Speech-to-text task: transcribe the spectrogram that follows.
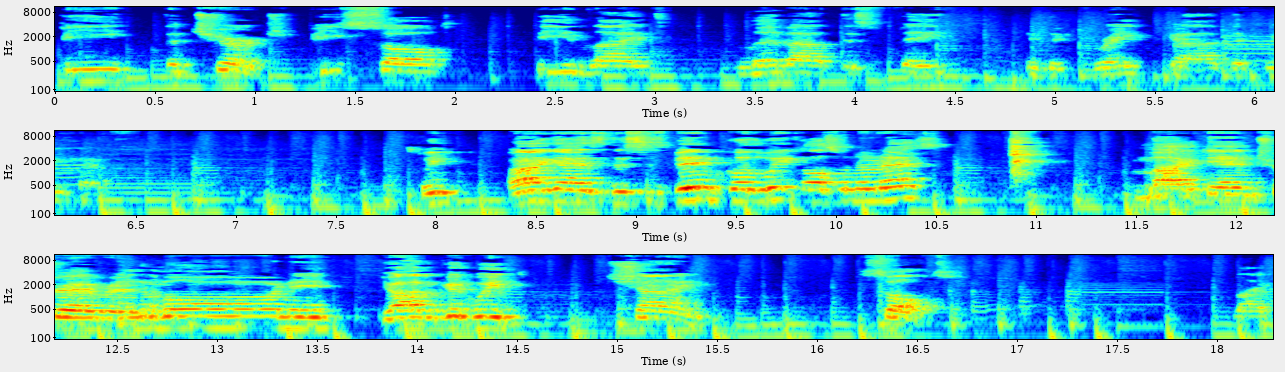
be the church. Be salt, be light, live out this faith in the great God that we have. Sweet. All right, guys, this has been Quote of the Week, also known as Mike and Trevor in the morning. Y'all have a good week. Shine, salt, Like,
